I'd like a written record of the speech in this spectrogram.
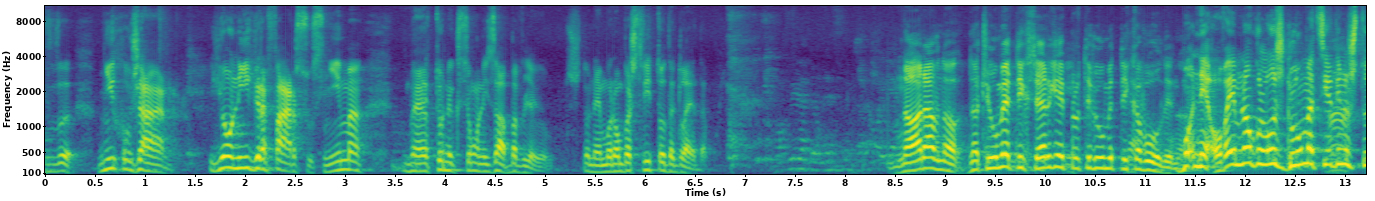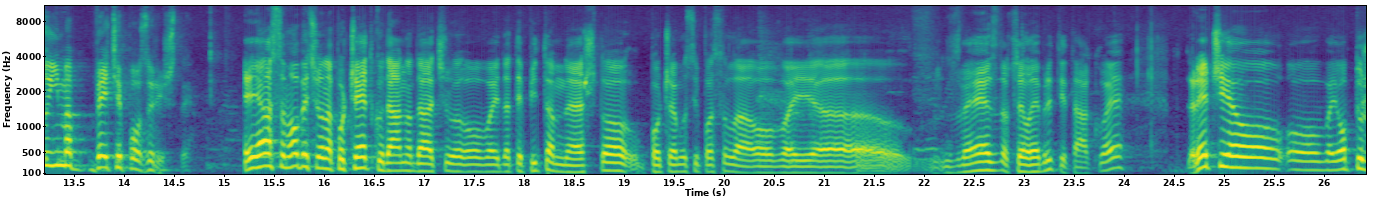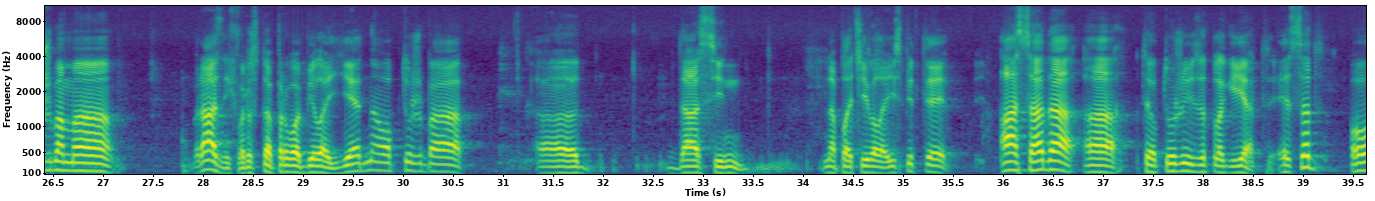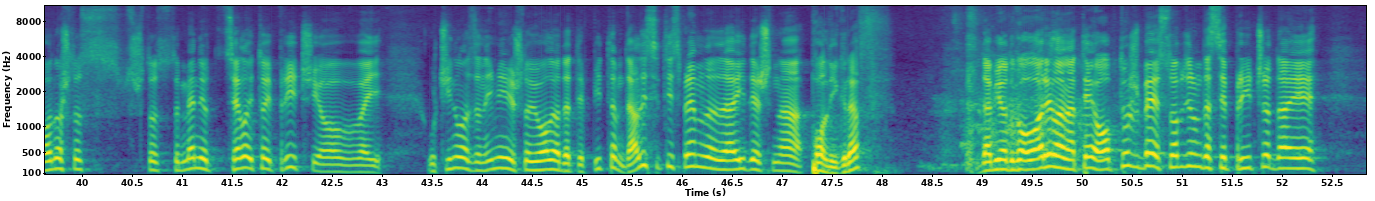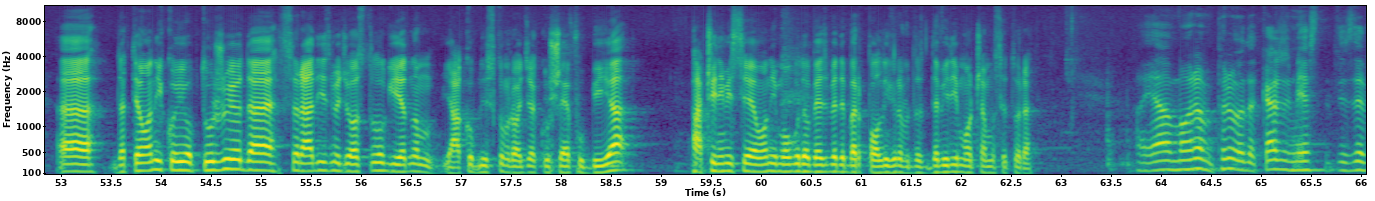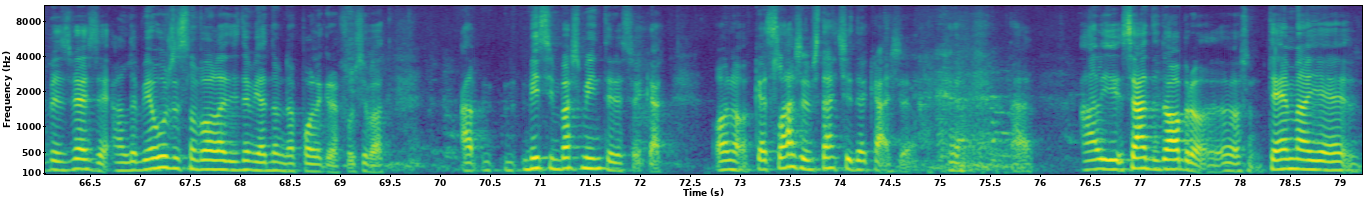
njihov žanr. I on igra farsu s njima, eto, nek se oni zabavljaju, što ne moram baš svi to da gledamo. Naravno, znači umetnik Sergej protiv umetnika Vulina. Mo, ne, ovaj je mnogo loš glumac, jedino što ima veće pozorište. E, ja sam obećao na početku dana da ću ovaj, da te pitam nešto, po čemu si postala ovaj, uh, zvezda, celebrity, tako je. Reč je o ovaj, optužbama raznih vrsta. Prvo je bila jedna optužba uh, da si naplaćivala ispite, a sada uh, te optužuju za plagijat. E sad, ono što, što se meni u celoj toj priči ovaj, učinilo zanimljivije što bih voleo da te pitam, da li si ti spremna da ideš na poligraf, da bi odgovorila na te optužbe, s obzirom da se priča da je da te oni koji optužuju da se radi između ostalog i jednom jako bliskom rođaku šefu BIA, pa čini mi se oni mogu da obezbede bar poligraf da, da vidimo o čemu se tu radi. A ja moram prvo da kažem, jeste bez veze, ali da bi ja užasno volila da idem jednom na poligraf u životu. A mislim, baš mi interesuje kako. Ono, kad slažem, šta će da kažem. A, ali sad, dobro, tema je,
